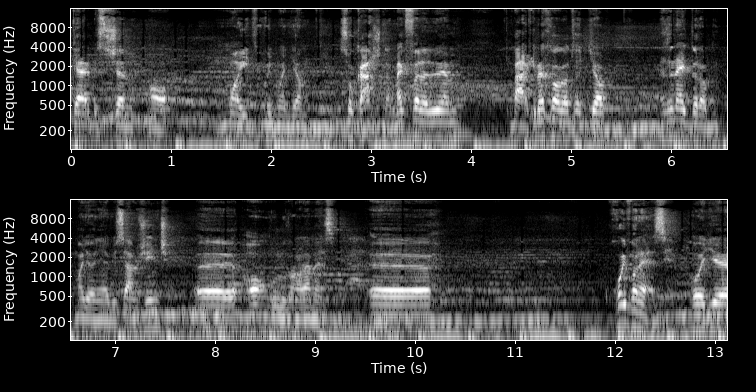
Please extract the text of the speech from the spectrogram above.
természetesen a mai, hogy mondjam, szokásnak megfelelően, bárki meghallgathatja. Ezen egy darab magyar nyelvű szám sincs, ö, angolul van a lemez. Ö, hogy van ez, hogy ö,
